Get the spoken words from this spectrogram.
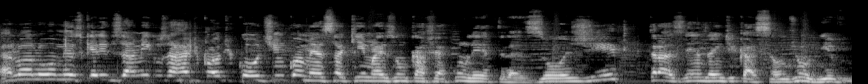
Alô, alô, meus queridos amigos da Rádio Cloud Coaching. Começa aqui mais um Café com Letras. Hoje, trazendo a indicação de um livro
